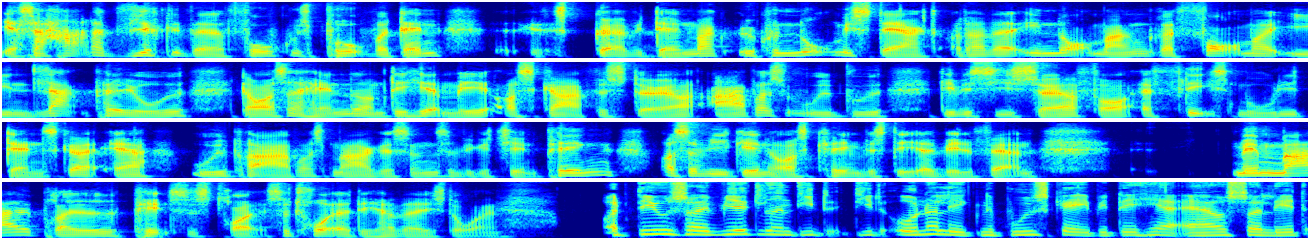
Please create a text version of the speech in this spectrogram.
ja, så har der virkelig været fokus på, hvordan øh, gør vi Danmark økonomisk stærkt, og der har været enormt mange reformer i en lang periode, der også har handlet om det her med at skaffe større arbejdsudbud, det vil sige sørge for, at flest mulige danskere er ude på arbejdsmarkedet, sådan så vi kan tjene penge, og så vi igen også kan investere i velfærden. Med meget brede penselstrøg, så tror jeg, at det har været historien. Og det er jo så i virkeligheden, dit, dit underliggende budskab i det her er jo så lidt,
